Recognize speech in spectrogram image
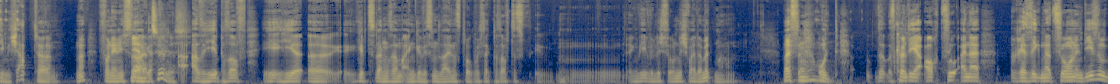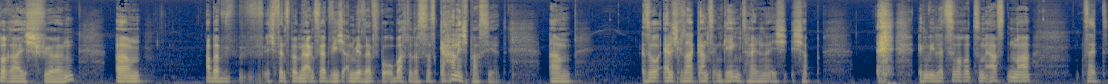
die mich abtören. Ne? Von denen ich Ja, sage, natürlich. also hier, pass auf, hier, hier äh, gibt es langsam einen gewissen Leidensdruck, wo ich sage, pass auf, das äh, irgendwie will ich so nicht weiter mitmachen. Weißt du, Mhm. und das könnte ja auch zu einer Resignation in diesem Bereich führen. Ähm, aber ich finde es bemerkenswert, wie ich an mir selbst beobachte, dass das gar nicht passiert. Ähm, also ehrlich gesagt, ganz im Gegenteil. Ne? Ich, ich habe irgendwie letzte Woche zum ersten Mal seit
